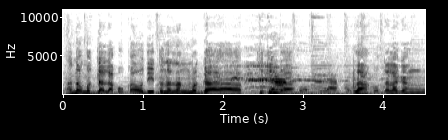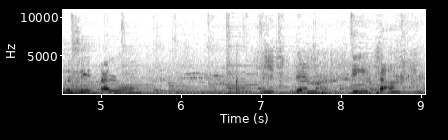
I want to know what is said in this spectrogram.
ano, maglalako ka o dito na lang magtitinda? Lako, lako. Lako talagang, Kasi ano, hindi makita ang ano.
